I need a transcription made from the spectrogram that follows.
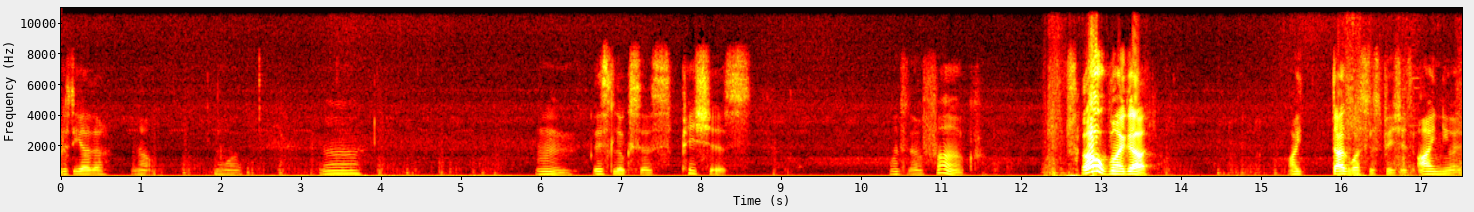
What is the other? No. No. Uh, hmm. This looks suspicious. What the fuck? Oh my god! I that was suspicious. I knew it.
